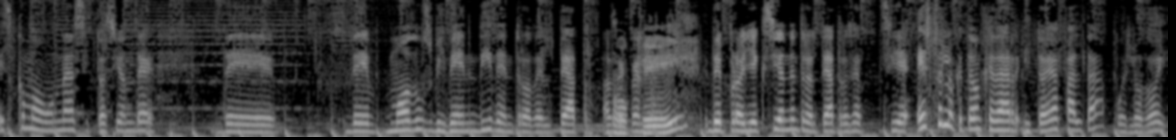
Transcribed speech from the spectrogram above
es como una situación de, de, de modus vivendi dentro del teatro, cuenta. de proyección dentro del teatro, o sea, si esto es lo que tengo que dar y todavía falta, pues lo doy,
